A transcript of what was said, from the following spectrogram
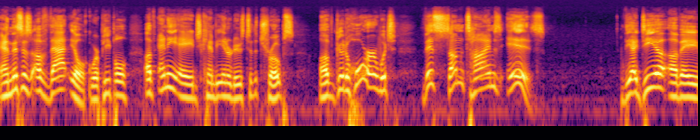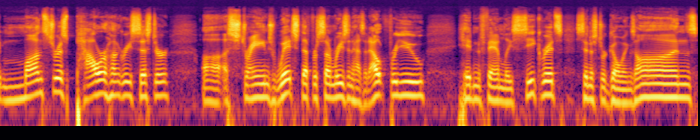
And this is of that ilk, where people of any age can be introduced to the tropes of good horror, which this sometimes is. The idea of a monstrous, power hungry sister, uh, a strange witch that for some reason has it out for you, hidden family secrets, sinister goings ons,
